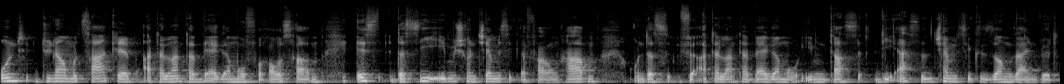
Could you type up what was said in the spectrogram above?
und Dynamo Zagreb, Atalanta Bergamo voraus haben, ist, dass sie eben schon Champions League Erfahrung haben und dass für Atalanta Bergamo eben das die erste Champions League Saison sein wird.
